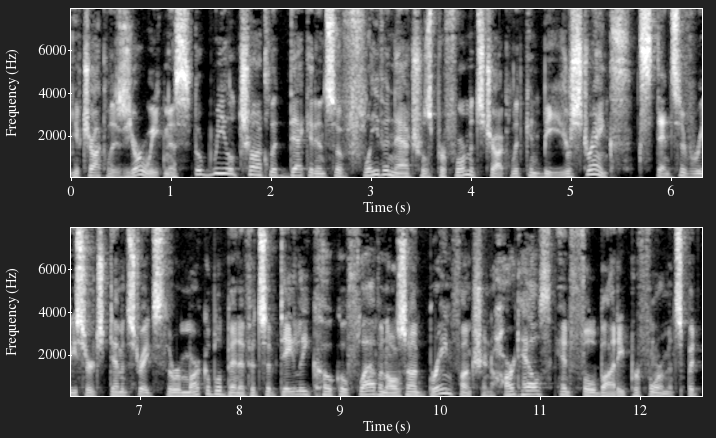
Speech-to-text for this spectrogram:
If chocolate is your weakness, the real chocolate decadence of Flava Naturals Performance Chocolate can be your strength. Extensive research demonstrates the remarkable benefits of daily cocoa flavanols on brain function, heart health, and full body performance. But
